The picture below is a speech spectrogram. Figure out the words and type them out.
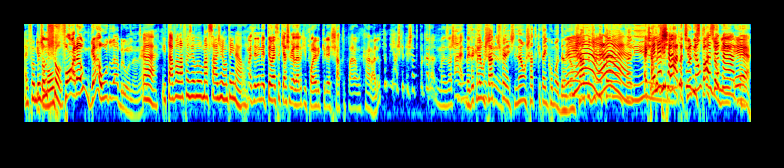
Aí foi um E beijão tomou show. um forão graúdo da Bruna, né? É, e tava lá fazendo massagem ontem nela. Mas ele meteu essa que acha a galera que fora ele que ele é chato para um caralho. Eu também acho que ele é chato pra caralho, mas acho que. Ah, não mas é que ele é um chato sentido. diferente. Ele não é um chato que tá incomodando. É, um É, chato de que tá, é. tá ali. É chato Ele é de, chato tá tirando espaço de alguém. nada. É,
